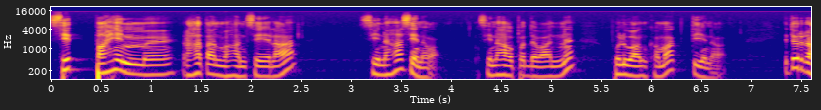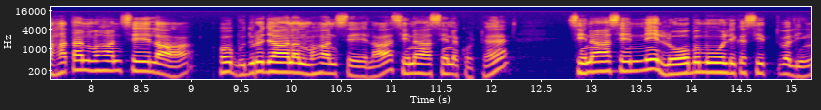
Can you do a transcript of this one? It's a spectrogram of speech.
සිත් පහෙන්ම රහතන් වහන්සේලා සිනහසෙනවා. සිනහ උපදවන්න පුළුවන්කමක් තියෙනවා. ඒතර රහතන් වහන්සේලා හෝ බුදුරජාණන් වහන්සේලා සිනහසෙනකොට සිනාසෙන්නේ ලෝභ මූලික සිත් වලින්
